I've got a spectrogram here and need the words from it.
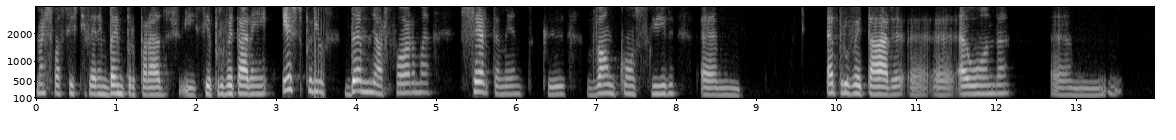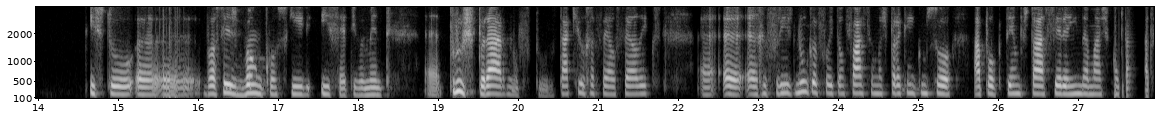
mas se vocês estiverem bem preparados e se aproveitarem este período da melhor forma, certamente que vão conseguir um, aproveitar a, a, a onda. Um, isto, uh, uh, vocês vão conseguir efetivamente uh, prosperar no futuro. Está aqui o Rafael Félix a, a, referir, nunca foi tão fácil, mas para quem começou há pouco tempo está a ser ainda mais complicado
